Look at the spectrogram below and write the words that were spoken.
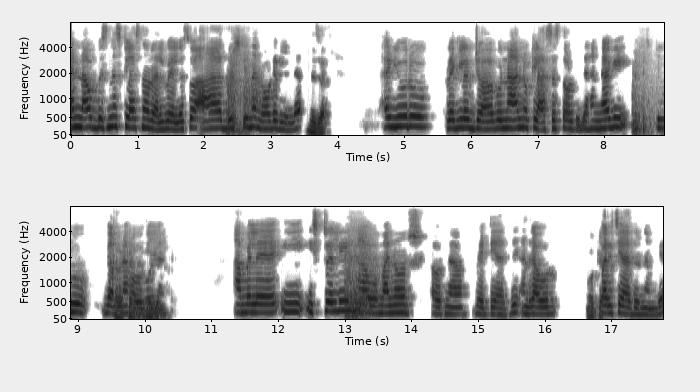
ಅಂಡ್ ನಾವ್ ಬಿಸ್ನೆಸ್ ಕ್ಲಾಸ್ ನವ್ರು ಅಲ್ವೇ ಅಲ್ಲ ಸೊ ಆ ದೃಷ್ಟಿಯಿಂದ ನೋಡಿರ್ಲಿಲ್ಲ. ಇವರು ರೆಗ್ಯುಲರ್ ಜಾಬ್ ನಾನು ಕ್ಲಾಸಸ್ ತಗೊಳ್ತಿದ್ದೆ ಹಂಗಾಗಿ ಇಷ್ಟು ಗಮನ ಹೋಗಿಲ್ಲ. ಆಮೇಲೆ ಈ ಇಷ್ಟರಲ್ಲಿ ನಾವು ಮನೋಜ್ ಅವ್ರನ್ನ ಭೇಟಿ ಆದ್ವಿ. ಅಂದ್ರೆ ಅವ್ರು ಪರಿಚಯ ಆದ್ರು ನಮ್ಗೆ.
